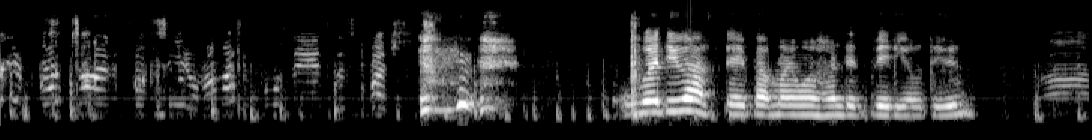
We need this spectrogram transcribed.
freaking bow tie and a tuxedo. How am I supposed to answer this question? What do you have to say about my 100th video, dude? Um.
